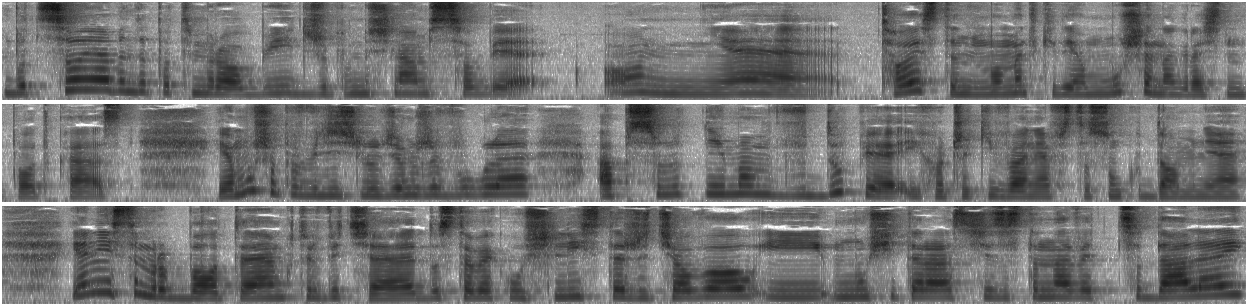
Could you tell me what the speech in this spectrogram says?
bo co ja będę po tym robić, że pomyślałam sobie, o nie, to jest ten moment, kiedy ja muszę nagrać ten podcast. Ja muszę powiedzieć ludziom, że w ogóle absolutnie mam w dupie ich oczekiwania w stosunku do mnie. Ja nie jestem robotem, który, wiecie, dostał jakąś listę życiową i musi teraz się zastanawiać, co dalej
